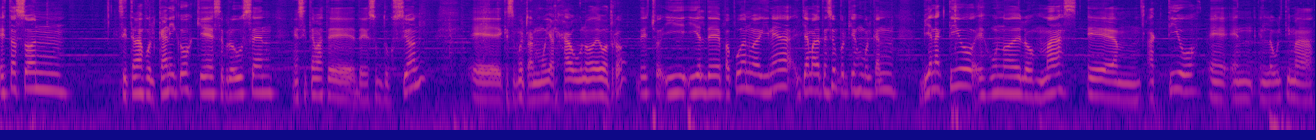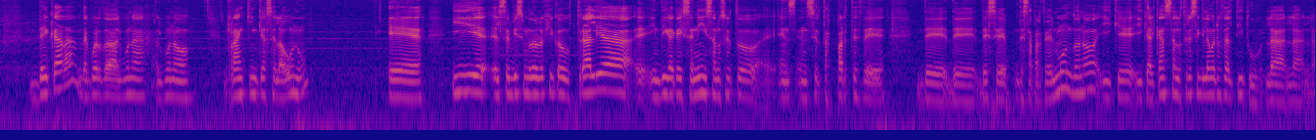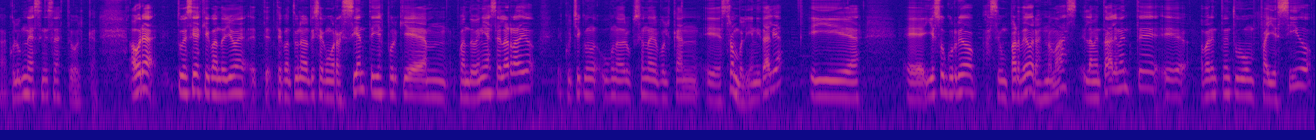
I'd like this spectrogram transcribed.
estas son sistemas volcánicos que se producen en sistemas de, de subducción, eh, que se encuentran muy alejados uno de otro, de hecho, y, y el de Papúa Nueva Guinea llama la atención porque es un volcán bien activo, es uno de los más eh, activos eh, en, en la última década, de acuerdo a algunas, algunos rankings que hace la ONU. Eh, y eh, el Servicio Meteorológico de Australia eh, indica que hay ceniza, ¿no es cierto?, en, en ciertas partes de, de, de- de ese- de esa parte del mundo, ¿no? Y que, y que alcanzan los 13 kilómetros de altitud, la, la- la columna de ceniza de este volcán. Ahora, tú decías que cuando yo eh, te, te conté una noticia como reciente, y es porque mm, cuando venía hacia la radio, escuché que hubo una erupción del volcán eh, Stromboli en Italia, y, eh, eh, y eso ocurrió hace un par de horas nomás. Lamentablemente, eh, aparentemente hubo un fallecido,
